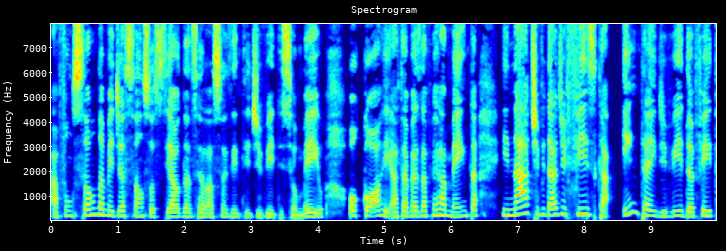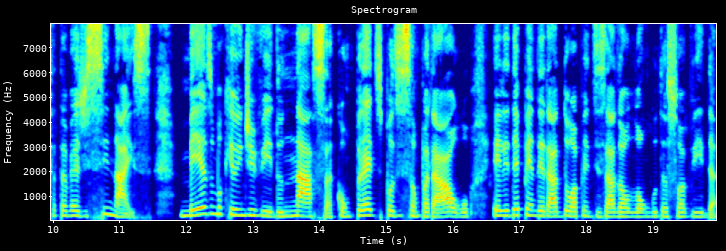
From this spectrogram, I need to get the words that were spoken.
a função da mediação social das relações entre indivíduo e seu meio ocorre através da ferramenta e na atividade física intra-indivíduo é feita através de sinais. Mesmo que o indivíduo nasça com predisposição para algo, ele dependerá do aprendizado ao longo da sua vida,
